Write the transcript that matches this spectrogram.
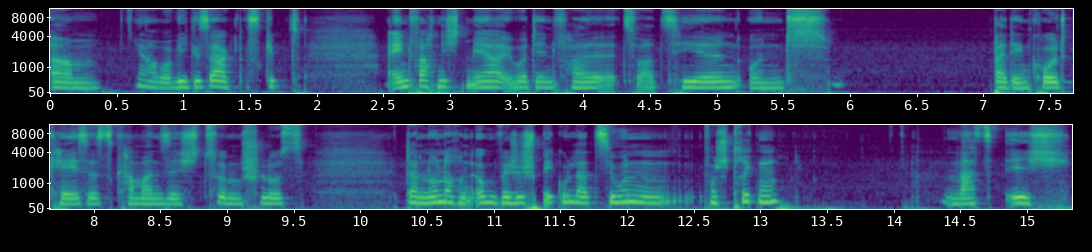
Ähm, ja, aber wie gesagt, es gibt einfach nicht mehr über den Fall zu erzählen und bei den Cold Cases kann man sich zum Schluss dann nur noch in irgendwelche Spekulationen verstricken, was ich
